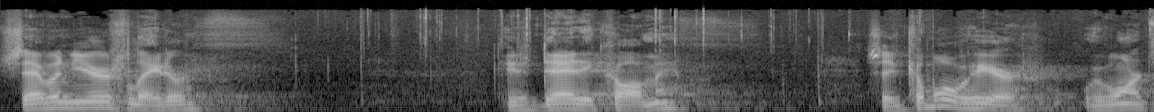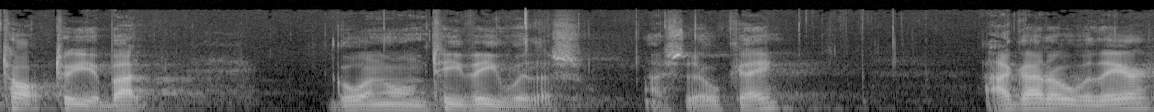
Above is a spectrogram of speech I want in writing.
seven years later, his daddy called me, said, Come over here. We want to talk to you about going on TV with us. I said, Okay. I got over there.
